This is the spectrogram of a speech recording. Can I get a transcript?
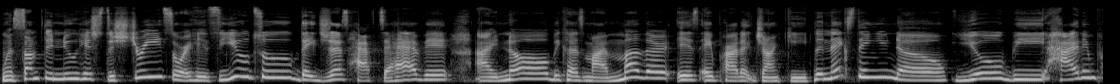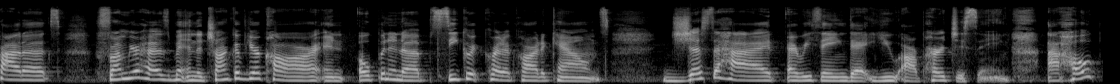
When something new hits the streets or hits YouTube, they just have to have it. I know because my mother is a product junkie. The next thing you know, you'll be hiding products from your husband in the trunk of your car and opening up secret credit card accounts accounts just to hide everything that you are purchasing. I hope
